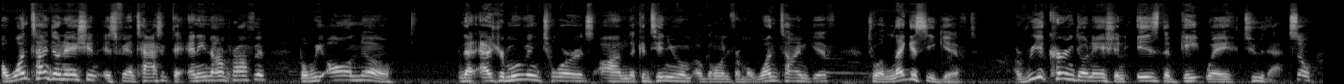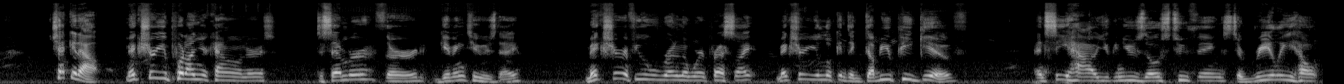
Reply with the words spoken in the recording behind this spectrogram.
a one time donation is fantastic to any nonprofit, but we all know that as you're moving towards on the continuum of going from a one time gift to a legacy gift, a reoccurring donation is the gateway to that. So check it out. Make sure you put on your calendars December 3rd, Giving Tuesday. Make sure if you run the WordPress site, make sure you look into WP Give and see how you can use those two things to really help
